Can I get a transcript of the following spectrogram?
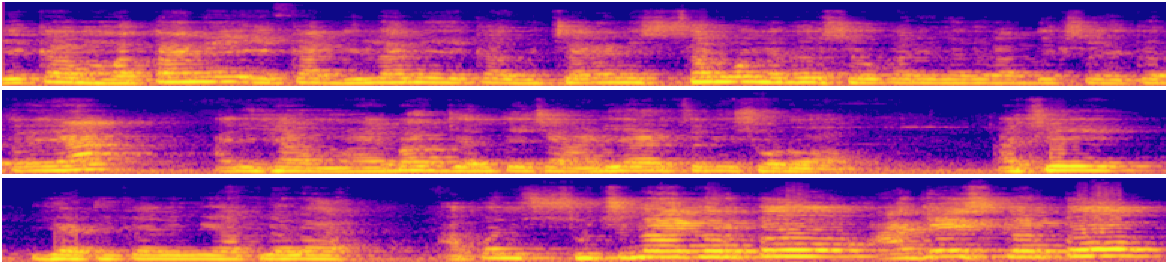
एका मताने एका दिलाने एका विचाराने सर्व नगरसेवक आणि नगराध्यक्ष एकत्र या. आणि ह्या मायबाप जनतेच्या अडीअडचणी सोडवा. असे या ठिकाणी मी आपल्याला आपण सूचना करतो आदेश करतो.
